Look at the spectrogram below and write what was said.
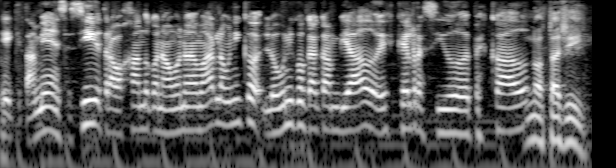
eh, que también se sigue trabajando con Abono de Mar, lo único, lo único que ha cambiado es que el residuo de pescado no está allí.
